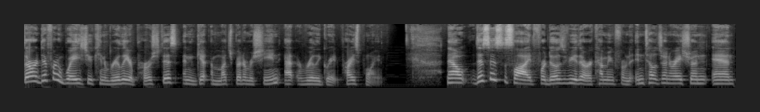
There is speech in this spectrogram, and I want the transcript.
there are different ways you can really approach this and get a much better machine at a really great price point. Now, this is a slide for those of you that are coming from the Intel generation, and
